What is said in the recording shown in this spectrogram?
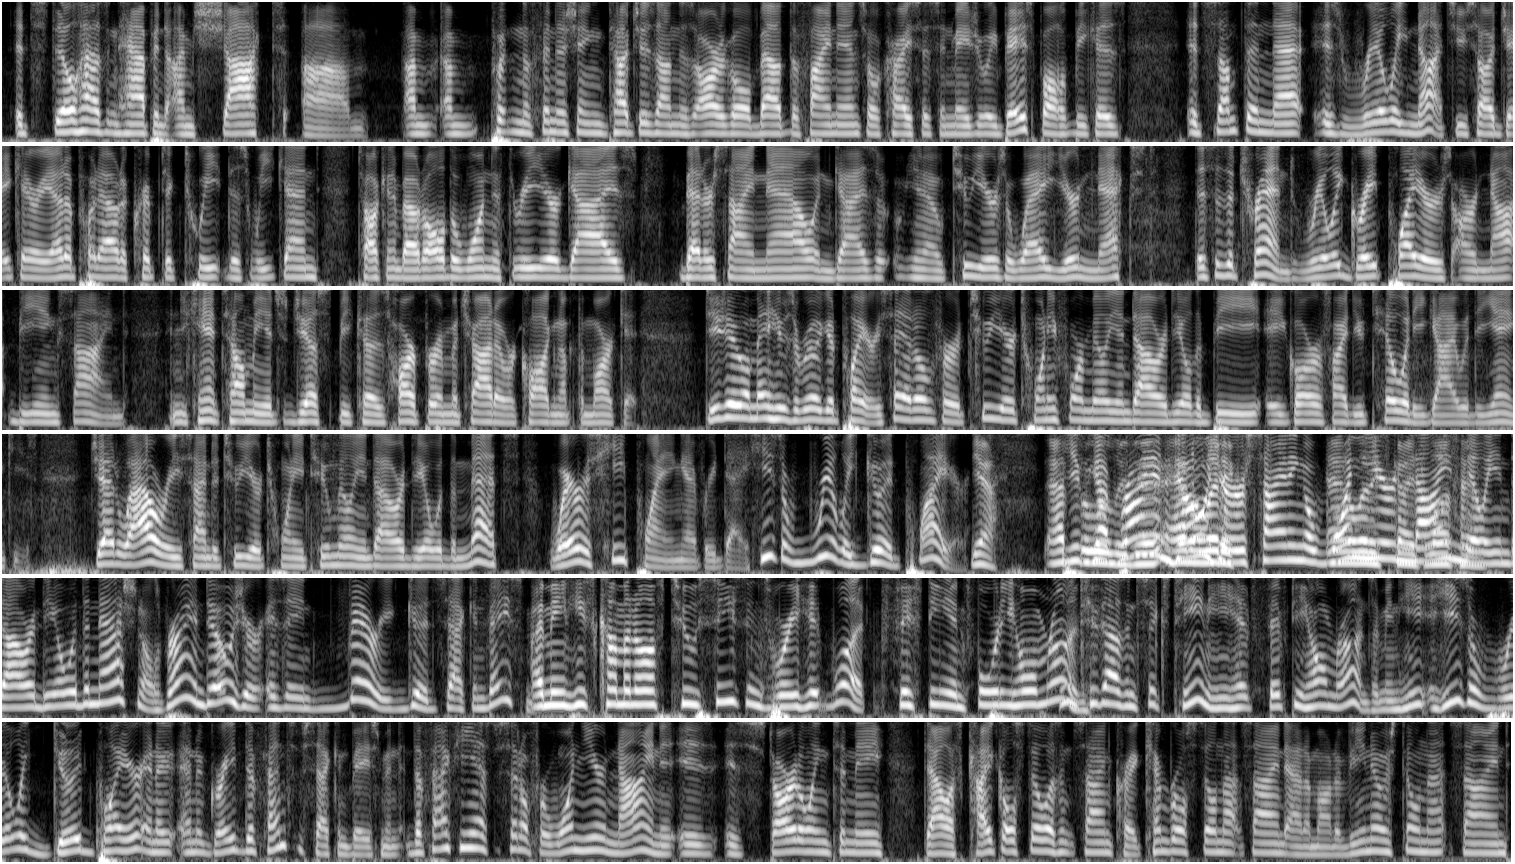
It still hasn't happened. I'm shocked. Um, I'm I'm putting the finishing touches on this article about the financial crisis in Major League Baseball because it's something that is really nuts. You saw Jake Arrieta put out a cryptic tweet this weekend talking about all the one to three year guys better sign now and guys you know two years away. You're next. This is a trend. Really great players are not being signed, and you can't tell me it's just because Harper and Machado are clogging up the market. DJ LeMahieu is a really good player. He settled for a two-year, $24 million deal to be a glorified utility guy with the Yankees. Jed Lowrie signed a two-year, $22 million deal with the Mets. Where is he playing every day? He's a really good player. yeah, absolutely. You've got Brian the Dozier signing a love nine him. million dollar deal with the Nationals. Brian Dozier is a very good second baseman. I mean, he's coming off two seasons where he hit what, 50 and 40 home runs. In 2016, he hit 50 home runs. I mean, he he's a really good player and a, and a great defensive second baseman. The fact he has to settle for one year nine is is startling to me. Dallas Keuchel still isn't signed. Craig Kimbrel still not signed. Adam Ottavino still not signed,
